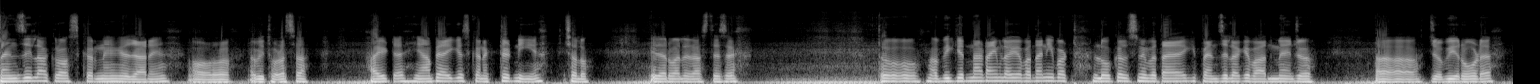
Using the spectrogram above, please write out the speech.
पेंजिला क्रॉस करने के जा रहे हैं और अभी थोड़ा सा हाइट है। यहाँ पे आई गेस कनेक्टेड नहीं है। चलो इधर वाले रास्ते से। तो अभी कितना टाइम लगेगा पता नहीं बट लोकल्स ने बताया कि पेंजिला के बाद में जो अ, जो भी रोड है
